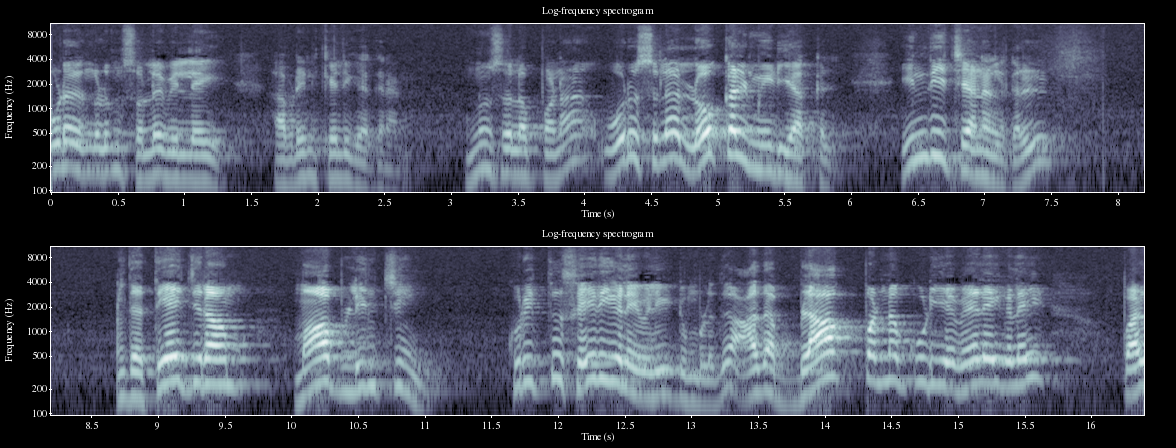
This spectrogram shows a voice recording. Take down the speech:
ஊடகங்களும் சொல்லவில்லை அப்படின்னு கேள்வி கேட்குறாங்க. இன்னும் சொல்லப்போனால் ஒரு சில லோக்கல் மீடியாக்கள் இந்தி சேனல்கள் இந்த தேஜ்ராம் மாப் லிஞ்சிங் குறித்து செய்திகளை வெளியிட்டும் பொழுது அதை பிளாக் பண்ணக்கூடிய வேலைகளை பல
